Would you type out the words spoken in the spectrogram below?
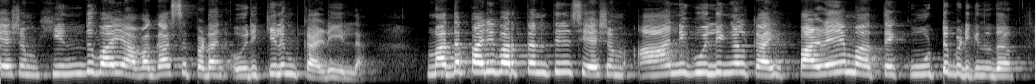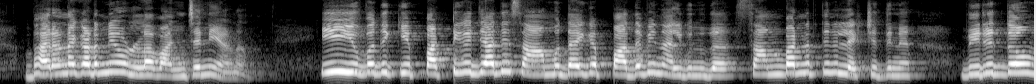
ശേഷം ഹിന്ദുവായി അവകാശപ്പെടാൻ ഒരിക്കലും കഴിയില്ല. മതപരിവർത്തനത്തിന് ശേഷം ആനുകൂല്യങ്ങൾക്കായി പഴയ മതത്തെ കൂട്ടുപിടിക്കുന്നത് ഭരണഘടനയുള്ള വഞ്ചനയാണ്. ഈ യുവതിക്ക് പട്ടികജാതി സാമുദായിക പദവി നൽകുന്നത് സംവരണത്തിന്റെ ലക്ഷ്യത്തിന് വിരുദ്ധവും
